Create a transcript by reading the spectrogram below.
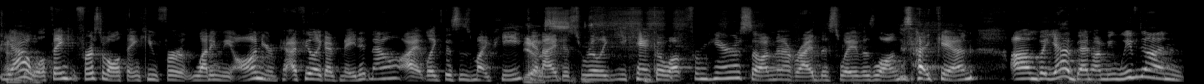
Kendall. Yeah, well, thank you. First of all, thank you for letting me on your. I feel like I've made it now. I like this is my peak, and I just really you can't go up from here. So I'm gonna ride this wave as long as I can. Um, but yeah, Ben. I mean, we've done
